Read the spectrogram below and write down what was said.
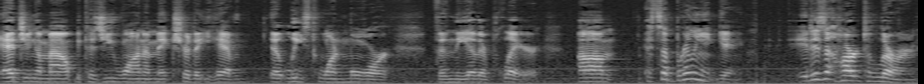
edging them out because you want to make sure that you have at least one more than the other player. Um, it's a brilliant game. It isn't hard to learn,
